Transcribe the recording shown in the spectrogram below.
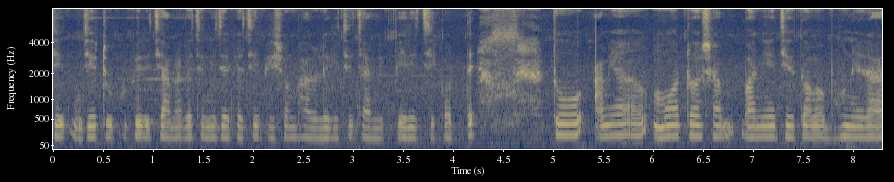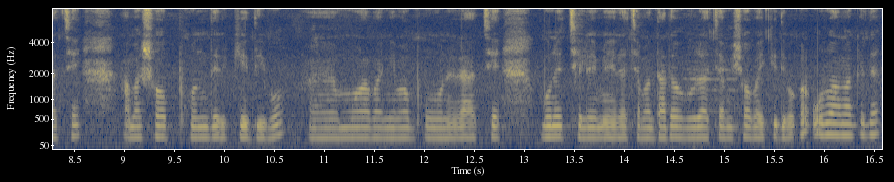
যে, যেটুকু পেরেছি আমার কাছে, নিজের কাছে ভীষণ ভালো লেগেছে যে আমি পেরেছি করতে। তো আমি আহ, মোয়া টসা বানিয়ে যেহেতু আমার বোনেরা আছে আমার সব বোনদেরকে দিব। মোয়া বানিয়ে আমার বোনেরা আছে বোনের ছেলে মেয়েরা আছে আমার দাদা বাবুরা আছে আমি সবাইকে দেবো। কারণ ওরাও আমাকে দেয়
